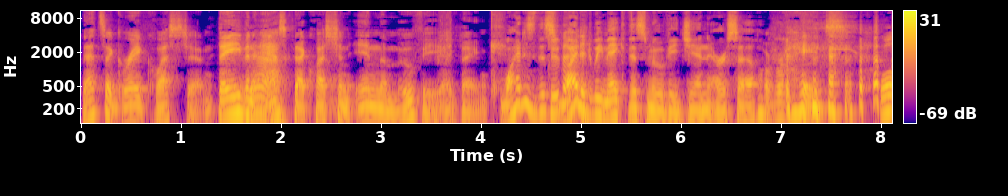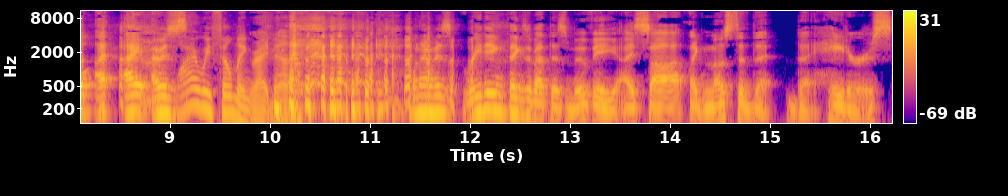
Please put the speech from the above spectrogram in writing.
That's a great question. They even Yeah. ask that question in the movie, I think. Why does this? Do? Why did we make this movie, Jyn Erso? Right. well, I, I, I was Why are we filming right now? when I was reading things about this movie, I saw like most of the the haters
